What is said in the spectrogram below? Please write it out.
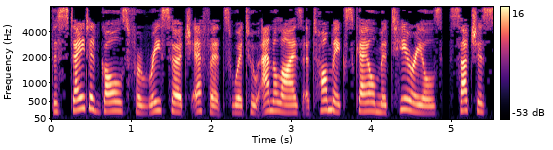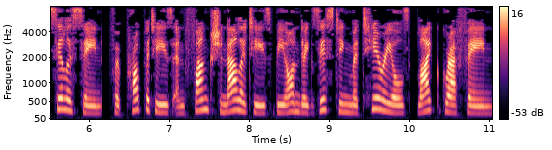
The stated goals for research efforts were to analyze atomic-scale materials, such as silicene, for properties and functionalities beyond existing materials, like graphene.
